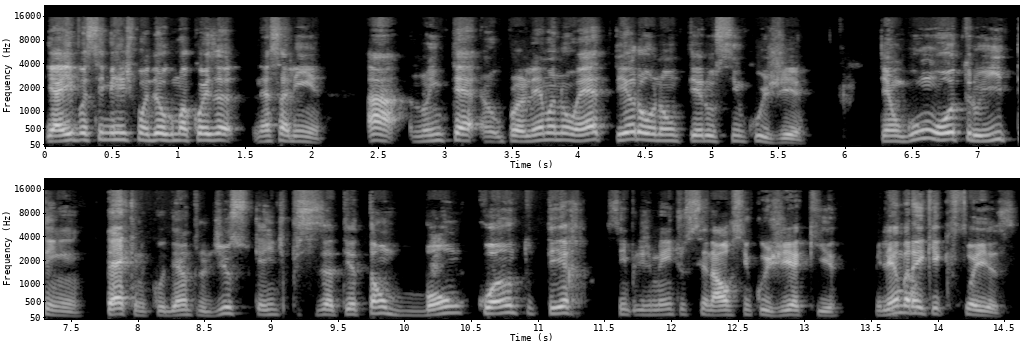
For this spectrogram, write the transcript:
E aí você me respondeu alguma coisa nessa linha ah, inter... o problema não é ter ou não ter o 5G. Tem algum outro item técnico dentro disso que a gente precisa ter tão bom quanto ter simplesmente o sinal 5G aqui? Me lembra aí o que, que foi isso?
